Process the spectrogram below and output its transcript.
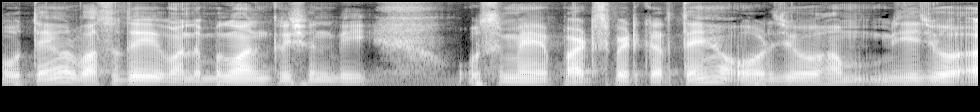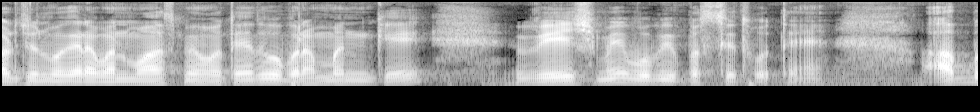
होते हैं और वासुदेव मतलब भगवान कृष्ण भी उसमें पार्टिसिपेट करते हैं। और जो हम, ये जो अर्जुन वगैरह वनवास में होते हैं तो वो ब्राह्मण के वेश में वो भी उपस्थित होते हैं। अब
